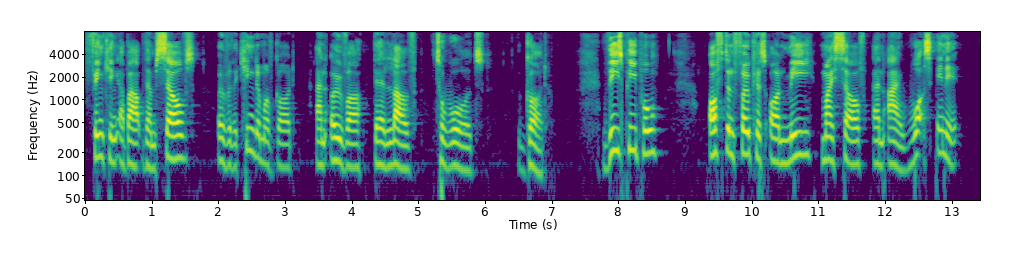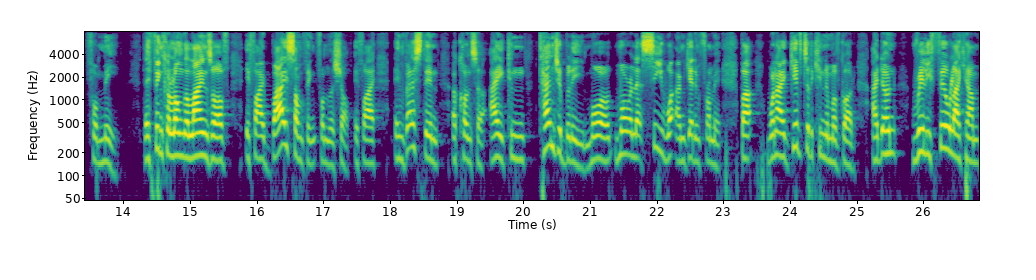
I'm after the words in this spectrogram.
thinking about themselves over the kingdom of God and over their love towards God. These people often focus on me, myself, and I. What's in it for me? They think along the lines of if I buy something from the shop, if I invest in a concert, I can tangibly, more, more or less, see what I'm getting from it. But when I give to the kingdom of God, I don't really feel like I'm,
